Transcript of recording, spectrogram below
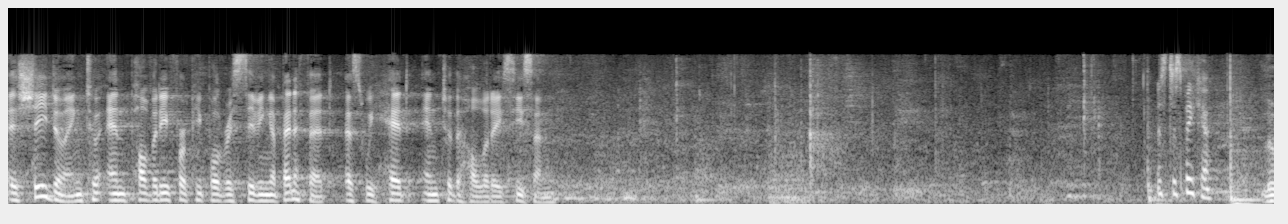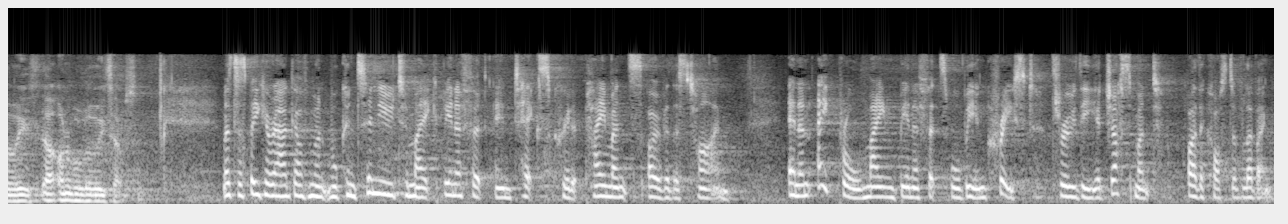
is she doing to end poverty for people receiving a benefit as we head into the holiday season? Mr Speaker. Louise, uh, Honourable Louise Upston. Mr Speaker, our government will continue to make benefit and tax credit payments over this time. And in April, main benefits will be increased through the adjustment by the cost of living.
